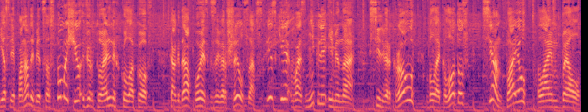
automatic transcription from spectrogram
если понадобится с помощью виртуальных кулаков. Когда поиск завершился, в списке возникли имена Сильвер Кроу, Блэк Лотус, Сиан Пайл, Лайм Белл.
